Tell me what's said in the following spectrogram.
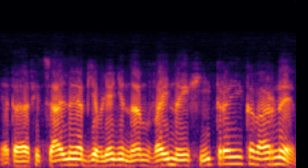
Это официальное объявление нам войны, хитрое и коварное.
